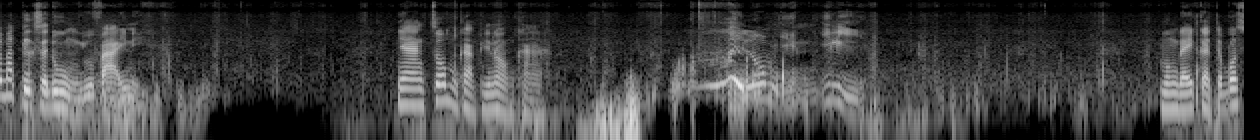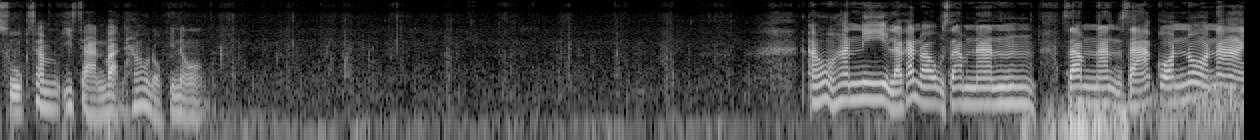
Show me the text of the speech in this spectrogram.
ยมาตึกสะดุ้งอยู่ฝ่ายนี่ยางส้มค่ะ พี่น้องค่ะเฮ้ยลมเย็นอีหลีมองใดก็จะบ่สูกซ้ำอีสานบ้านเฮาดอกพี่น้อง เอาฮันนี่ละคันเว้าซ้ำนั้น ซ้ำนั้นสากรนอนาย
